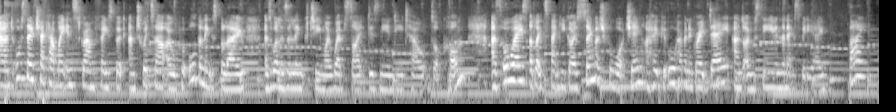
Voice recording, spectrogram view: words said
And also check out my Instagram, Facebook and Twitter. I will put all the links below as well as a link to my website disneyindetail.com. As always, I'd like to thank you guys so much for watching. I hope you're all having a great day and I will see you in the next video. Bye!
